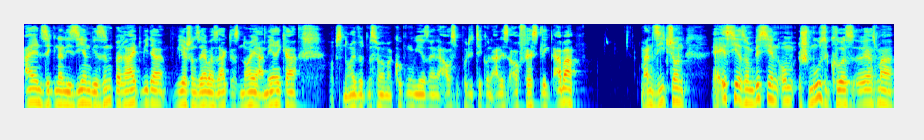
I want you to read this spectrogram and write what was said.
allen signalisieren, wir sind bereit, wieder, wie er schon selber sagt, das neue Amerika. Ob es neu wird, müssen wir mal gucken, wie er seine Außenpolitik und alles auch festlegt. Aber man sieht schon, er ist hier so ein bisschen um Schmusekurs erstmal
